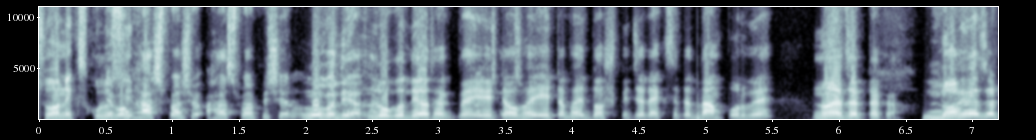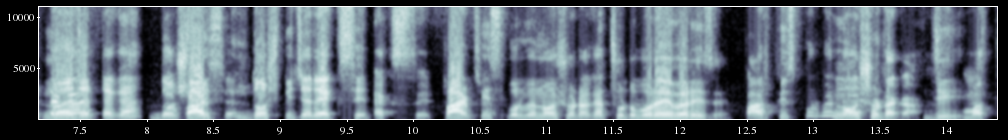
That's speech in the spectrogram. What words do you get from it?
সোয়ান এবং এক্সক্লুসিভ পাশে হাঁস লোগো দেয়া থাকবে। লোগো থাকবে। আচ্ছা, এটাও আচ্ছা। ভাই এটা ভাই 10 পিচের এক সেটের দাম পড়বে 9000 টাকা। 9000 টাকা 9000 টাকা। 10 পার পিসের 10 পিচের এক সেট এক সেট পার পিস পড়বে 900 টাকা ছোট বড় এভারেজে পার পিস পড়বে 900 টাকা। জি। মাত্র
